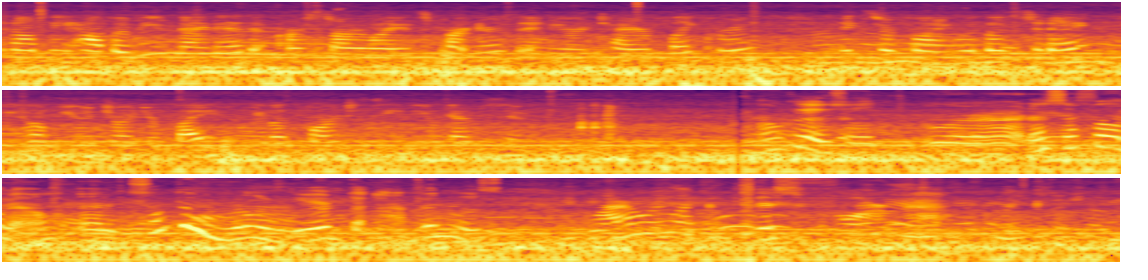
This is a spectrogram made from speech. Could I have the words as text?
And on behalf of United, our Star Alliance partners, and your entire flight crew, thanks for flying with us today. We hope you enjoyed your flight, and we look forward to seeing you again soon. Okay, so we're at SFO now, and something really weird that happened was, why are we like this far back? Like, we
